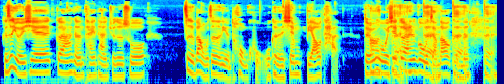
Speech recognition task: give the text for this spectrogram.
可是有一些个案他可能谈一谈，觉得说这个让我真的有点痛苦，我可能先不要谈。对，我一些个案跟我讲到，可能对。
